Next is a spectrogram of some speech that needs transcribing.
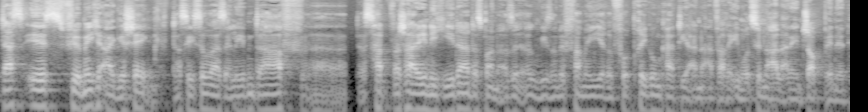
Das ist für mich ein Geschenk, dass ich sowas erleben darf. Äh, das hat wahrscheinlich nicht jeder, dass man also irgendwie so eine familiäre Vorprägung hat, die einen einfach emotional an den Job bindet.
